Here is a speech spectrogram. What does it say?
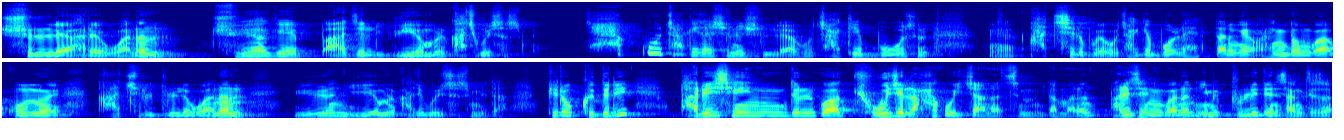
신뢰하려고 하는 죄악에 빠질 위험을 가지고 있었습니다. 자꾸 자기 자신을 신뢰하고 자기 무엇을 예, 가치를 보이고 자기가 뭘 했다는 행동과 공로의 가치를 두려고 하는 이런 위험을 가지고 있었습니다. 비록 그들이 바리새인들과 교제를 하고 있지 않았습니다만은 바리새인과는 이미 분리된 상태에서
